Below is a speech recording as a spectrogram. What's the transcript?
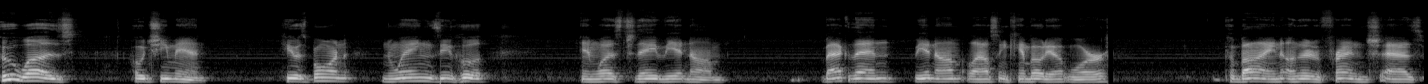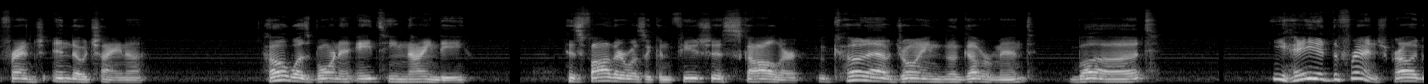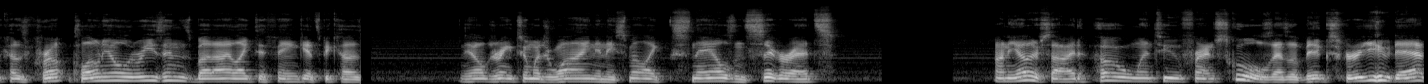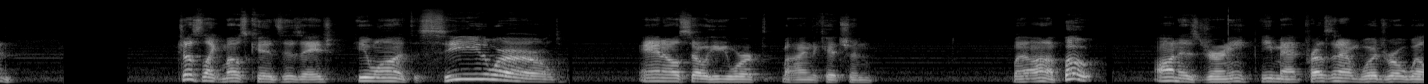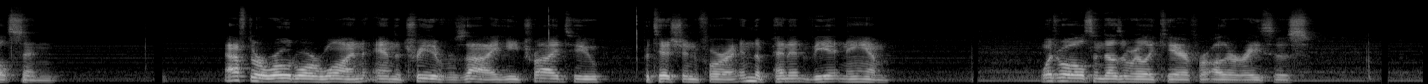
Who was Ho Chi Minh? He was born Nguyen Thi Hu and was today Vietnam. Back then, Vietnam, Laos, and Cambodia were combined under the French as French Indochina. Ho was born in 1890. His father was a Confucius scholar who could have joined the government, but he hated the French, probably because of colonial reasons, but I like to think it's because they all drink too much wine and they smell like snails and cigarettes. On the other side, Ho went to French schools as a big screw you, Dad. Just like most kids his age, he wanted to see the world. And also, he worked behind the kitchen. But on a boat, on his journey, he met President Woodrow Wilson. After World War I and the Treaty of Versailles, he tried to petition for an independent Vietnam. Woodrow Wilson doesn't really care for other races.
